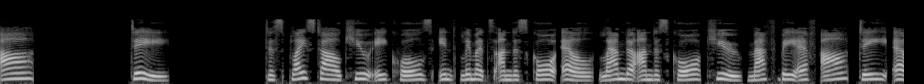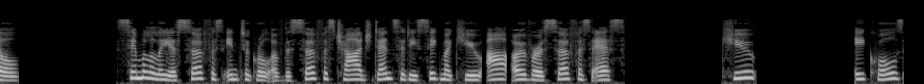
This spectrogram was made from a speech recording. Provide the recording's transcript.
r d display style q equals int limits underscore l lambda underscore q math bf r d l. Similarly, a surface integral of the surface charge density sigma q r over a surface s q equals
